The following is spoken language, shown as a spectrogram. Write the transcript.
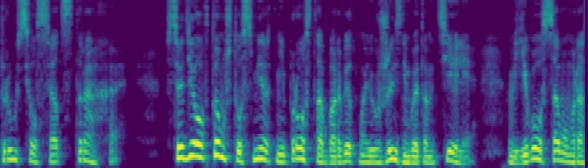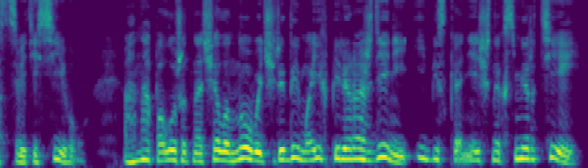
трусился от страха. Все дело в том, что смерть не просто оборвет мою жизнь в этом теле, в его самом расцвете сил. Она положит начало новой череды моих перерождений и бесконечных смертей.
